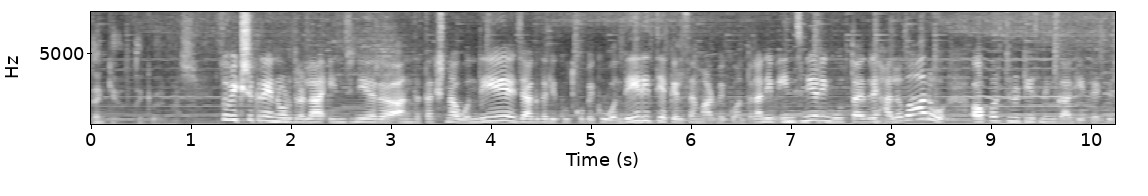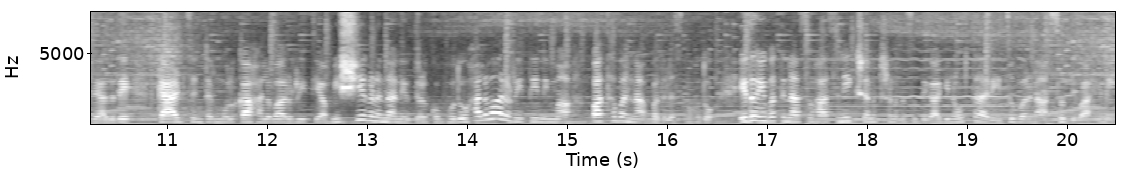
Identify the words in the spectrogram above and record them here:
Thank you thank you very much. So ವೀಕ್ಷಕರೇ ನೋಡಿದ್ರಲ್ಲ ಇಂಜಿನಿಯರ್ ಅಂದ ತಕ್ಷಣ ಒಂದೇ ಜಾಗದಲ್ಲಿ ಕೂತ್ಕೋಬೇಕು, ಒಂದೇ ರೀತಿಯ ಕೆಲಸ ಮಾಡಬೇಕು ಅಂತಲ್ಲ ನೀವು ಇಂಜಿನಿಯರಿಂಗ್ ಓದ್ತಾ ಇದ್ರೆ ಹಲವಾರು ಆಪರ್ಚುನಿಟೀಸ್ ನಿಮಗಾಗಿ ತೆಗೆದಿದೆ. ಅಲ್ಲದೆ ಕ್ಯಾಡ್ ಸೆಂಟರ್ ಮೂಲಕ ಹಲವಾರು ರೀತಿಯ ವಿಷಯಗಳನ್ನು ನೀವು ತಿಳ್ಕೊಬಹುದು, ಹಲವಾರು ರೀತಿ ನಿಮ್ಮ ಪಥವನ್ನು ಬದಲಿಸಬಹುದು. ಇದು ಇವತ್ತಿನ ಸುಹಾಸಿನಿ ಕ್ಷಣ ಕ್ಷಣದ ಸುದ್ದಿಗಾಗಿ ನೋಡ್ತಾ ಇರಿ ಸುವರ್ಣ ಸುದ್ದಿವಾಹಿನಿ.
